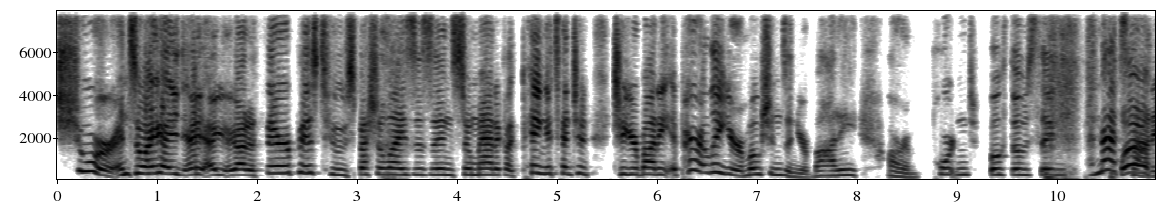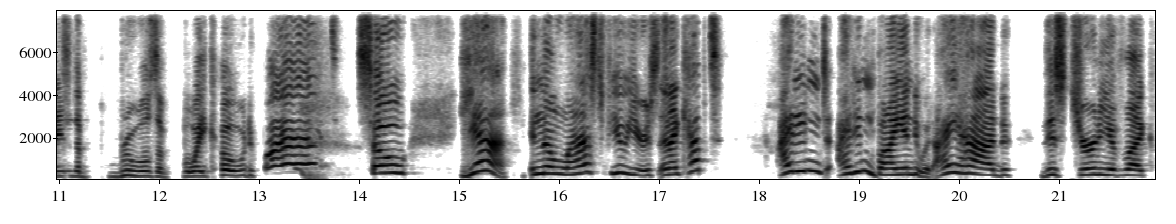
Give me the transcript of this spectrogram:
Sure. And so I, I I got a therapist who specializes in somatic, like paying attention to your body. Apparently, your emotions and your body are important, both those things, and that's not in the rules of boy code. What? So, yeah, in the last few years, and I kept, I didn't, I didn't buy into it. I had this journey of like,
